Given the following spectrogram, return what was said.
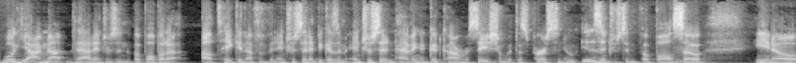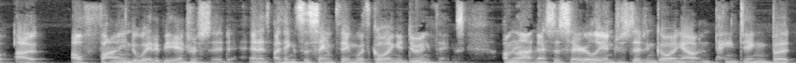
well yeah i'm not that interested in football but I, will take enough of an interest in it because i'm interested in having a good conversation with this person who is interested in football. Mm-hmm. so you know i i'll find a way to be interested. And i think it's the same thing with going and doing things. I'm right. not necessarily interested in going out and painting but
